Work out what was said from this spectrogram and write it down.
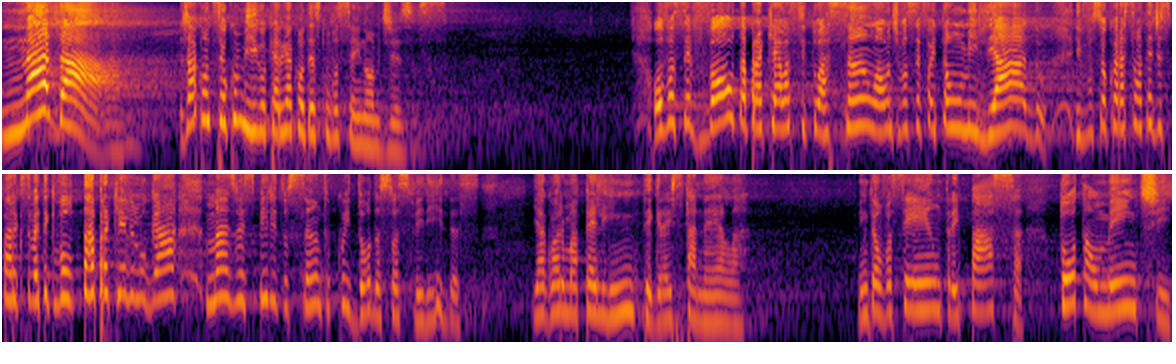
nada. Já aconteceu comigo, eu quero que aconteça com você em nome de Jesus. Ou você volta para aquela situação onde você foi tão humilhado e o seu coração até dispara que você vai ter que voltar para aquele lugar, mas o Espírito Santo cuidou das suas feridas e agora uma pele íntegra está nela. Então você entra e passa totalmente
